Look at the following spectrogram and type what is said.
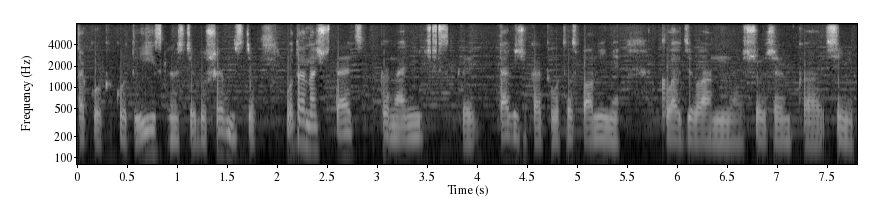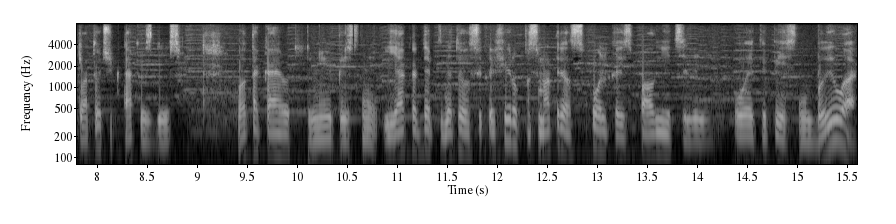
такой какой-то искренностью, душевностью, вот она считается канонической. Так же, как вот в исполнении Клавдии Ивановны Шевченко «Синий платочек», так и здесь. Вот такая вот у нее песня. Я, когда подготовился к эфиру, посмотрел, сколько исполнителей у этой песни было.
